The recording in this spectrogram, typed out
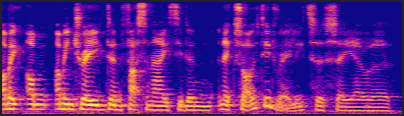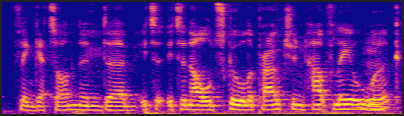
I mean, I'm, I'm intrigued and fascinated and, and, excited really to see how uh, Flynn gets on, and um, it's a, it's an old school approach, and hopefully it'll mm. work.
